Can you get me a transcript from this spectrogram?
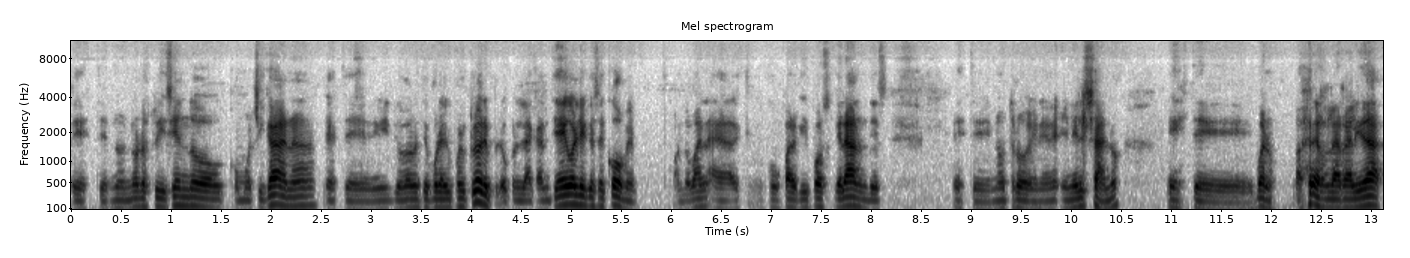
Este, no, lo estoy diciendo como chicana, este, totalmente por el folclore, pero con la cantidad de goles que se comen cuando van a jugar equipos grandes este, en, otro, en, el llano. Este, bueno, a ver, la realidad,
